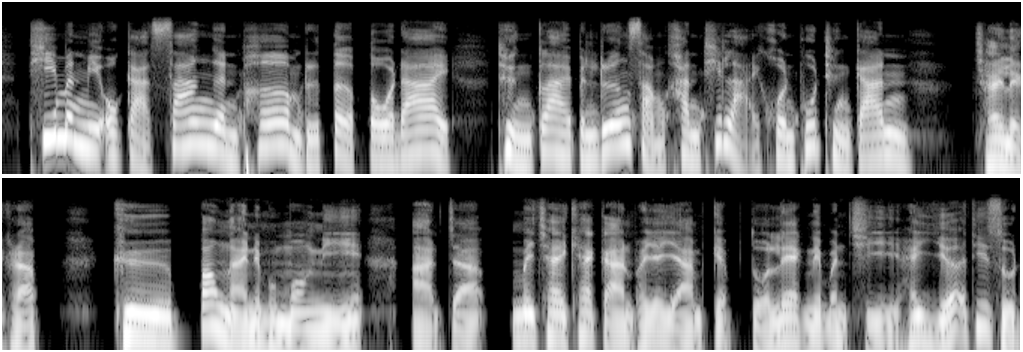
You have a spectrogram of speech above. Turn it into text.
ๆ ที่มันมีโอกาสสร้างเงินเพิ่มหรือเติบโตได้ ถึงกลายเป็นเรื่องสำคัญที่หลายคนพูดถึงกัน ใช่เลยครับ คือเป้าหมายในมุมมองนี้ อาจจะไม่ใช่แค่การพยายามเก็บตัวเลขในบัญชีให้เยอะที่สุด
